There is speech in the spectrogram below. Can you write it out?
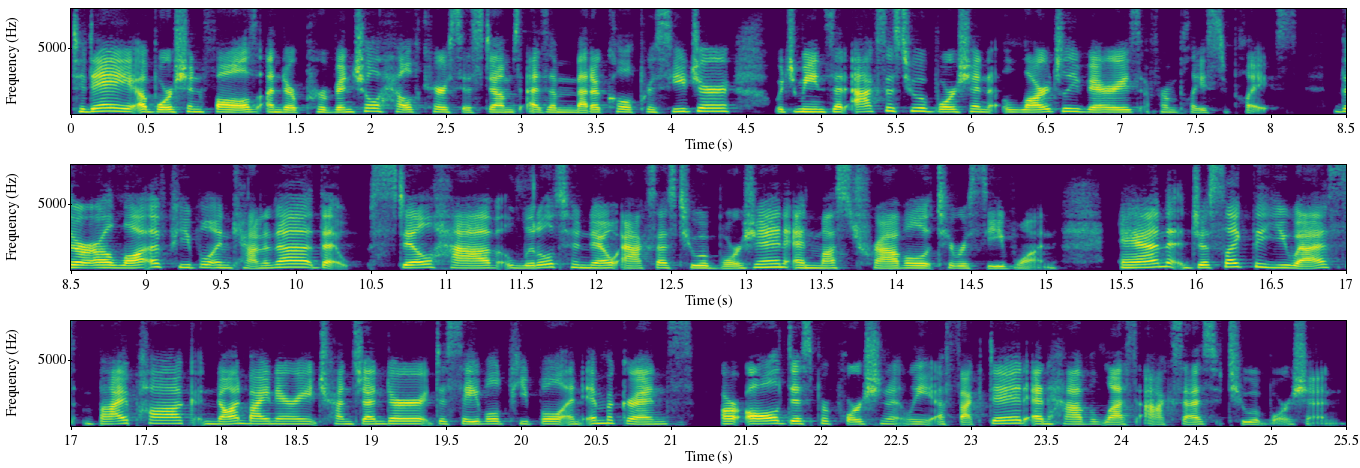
Today, abortion falls under provincial healthcare systems as a medical procedure, which means that access to abortion largely varies from place to place. There are a lot of people in Canada that still have little to no access to abortion and must travel to receive one. And just like the US, BIPOC, non binary, transgender, disabled people, and immigrants are all disproportionately affected and have less access to abortion.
